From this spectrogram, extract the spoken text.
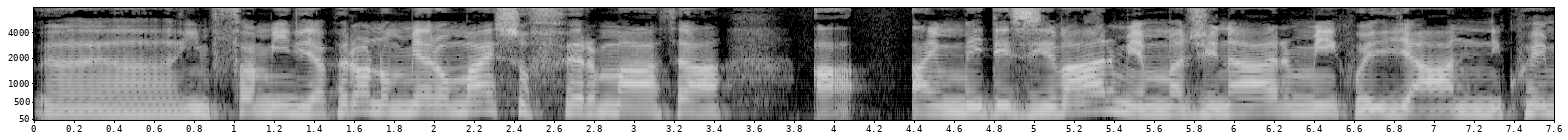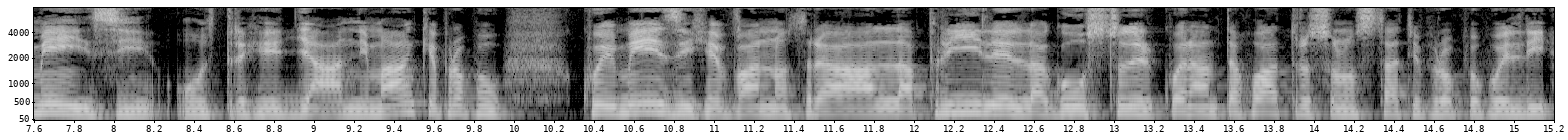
eh, in famiglia, però non mi ero mai soffermata a a immedesimarmi, a immaginarmi quegli anni, quei mesi, oltre che gli anni, ma anche proprio quei mesi che vanno tra l'aprile e l'agosto del 44 sono stati proprio quelli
